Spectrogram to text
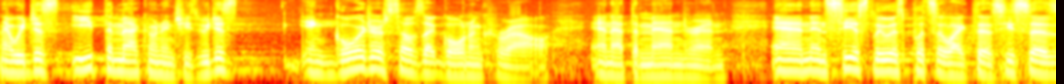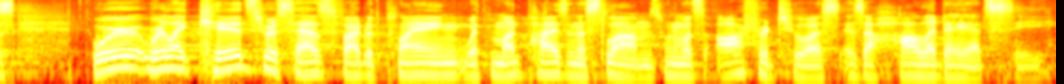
Now we just eat the macaroni and cheese. We just engorge ourselves at Golden Corral and at the Mandarin. And, and C.S. Lewis puts it like this He says, we're, we're like kids who are satisfied with playing with mud pies in the slums when what's offered to us is a holiday at sea.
